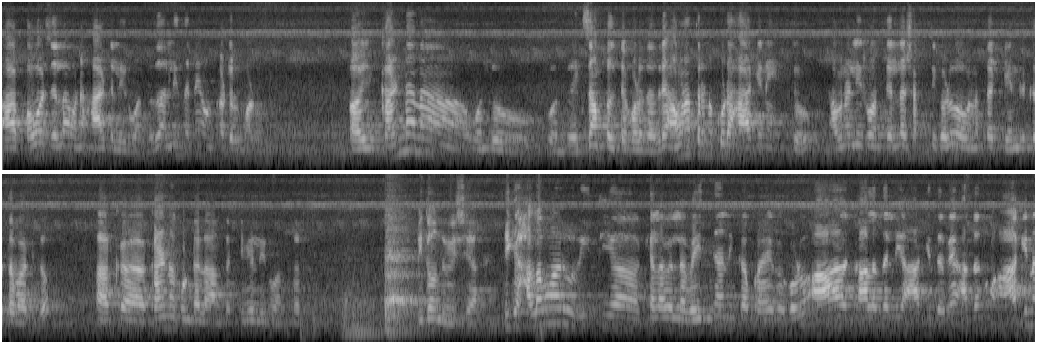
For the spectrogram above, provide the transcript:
ಆ ಪವರ್ಸ್ ಎಲ್ಲ ಅವನ ಹಾರ್ಟ್ ಅಲ್ಲಿ ಇರುವಂತದ್ದು ಅಲ್ಲಿಂದನೇ ಅವ್ನು ಕಂಟ್ರೋಲ್ ಮಾಡುವುದು ಆ, ಈ ಕಣ್ಣನ ಒಂದು ಒಂದು ಎಕ್ಸಾಂಪಲ್ ತಗೊಳ್ಳೋದಾದ್ರೆ ಅವನ ಹತ್ರನೂ ಕೂಡ ಹಾಗೇನೆ ಇತ್ತು. ಅವನಲ್ಲಿರುವಂತ ಎಲ್ಲ ಶಕ್ತಿಗಳು ಅವನ ಹತ್ರ ಕೇಂದ್ರೀಕೃತವಾಗಿದ್ದು ಕರ್ಣಕುಂಡಲ ಅಂತ ಕಿವಿಯಲ್ಲಿರುವಂತದ್ದು ಇದೊಂದು ವಿಷಯ. ಹೀಗೆ ಹಲವಾರು ರೀತಿಯ ಕೆಲವೆಲ್ಲ ವೈಜ್ಞಾನಿಕ ಪ್ರಯೋಗಗಳು ಆ ಕಾಲದಲ್ಲಿ ಆಗಿದ್ದಾವೆ. ಅದನ್ನು ಆಗಿನ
